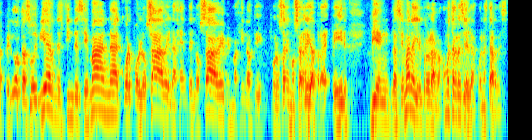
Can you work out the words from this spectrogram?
a Pelotas. Hoy viernes, fin de semana, el cuerpo lo sabe, la gente lo sabe, me imagino que con los ánimos arriba para despedir bien la semana y el programa. ¿Cómo estás, Graciela? Buenas tardes.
